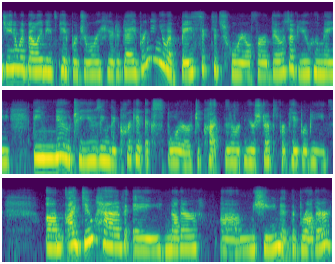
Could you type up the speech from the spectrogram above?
Gina with Belly Beads Paper Jewelry here today, bringing you a basic tutorial for those of you who may be new to using the Cricut Explorer to cut their, your strips for paper beads. Um, I do have a, another um, machine, the Brother,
